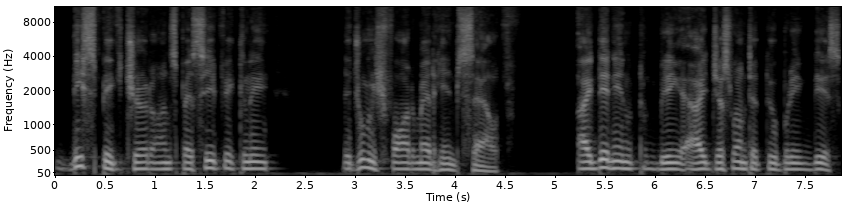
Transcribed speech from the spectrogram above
this picture and specifically the Jewish farmer himself. I didn't bring, I just wanted to bring this.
